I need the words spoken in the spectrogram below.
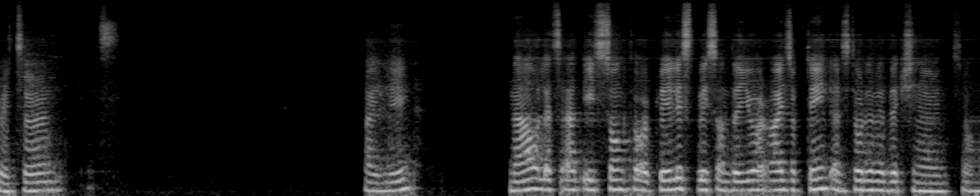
Return id now let's add each song to our playlist based on the URIs obtained and stored in the dictionary. So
